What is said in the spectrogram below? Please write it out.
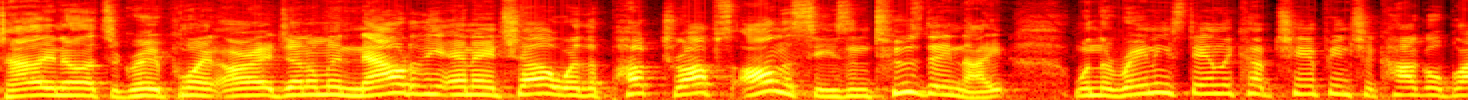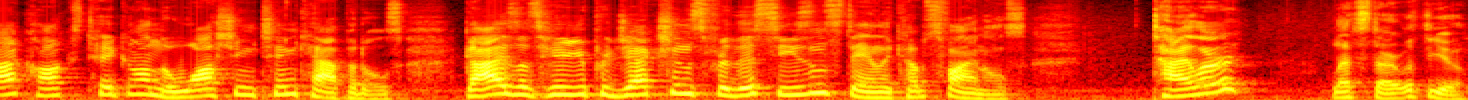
Tyler, you know that's a great point. All right, gentlemen, now to the NHL, where the puck drops on the season Tuesday night when the reigning Stanley Cup champion Chicago Blackhawks take on the Washington Capitals. Guys, let's hear your projections for this season's Stanley Cup's finals. Tyler, let's start with you.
